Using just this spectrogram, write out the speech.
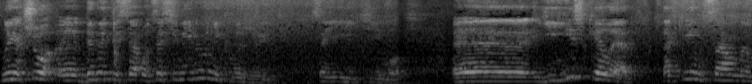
Ну, якщо е, дивитися, оце Сімілюнік лежить, це її тіло. Е, її шкелет таким самим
